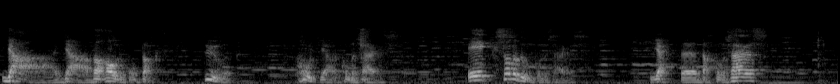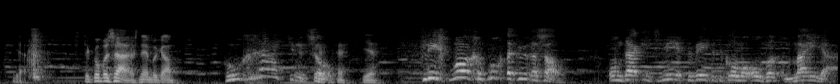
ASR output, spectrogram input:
Ja, ja, we houden contact. Tuurlijk. Goed, ja, commissaris. Ik zal het doen, commissaris. Ja, dag, commissaris. Ja, is de commissaris, neem ik aan. Hoe raad je het zo? ja. Vliegt morgen vroeg naar Curaçao. Om daar iets meer te weten te komen over Maria.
